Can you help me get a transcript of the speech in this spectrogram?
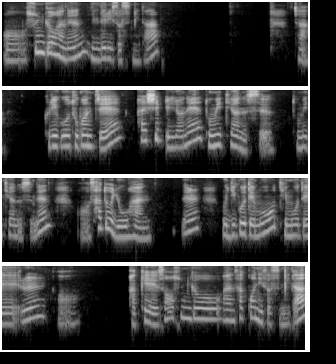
어, 순교하는 일들이 있었습니다. 자, 그리고 두 번째 81년에 도미티아누스. 도미티아누스는 어, 사도 요한을 니고데모, 디모데를 어, 박해해서 순교한 사건이 있었습니다.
